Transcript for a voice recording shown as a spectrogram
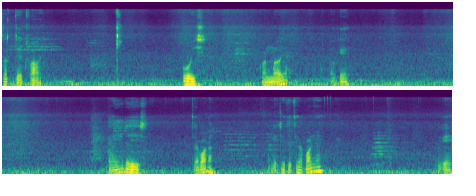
Rất tuyệt vời ui còn mới ạ. À. ok. Đồng ý hết đi. Teleport à? Ok, chơi thử teleport nhé. Ok.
